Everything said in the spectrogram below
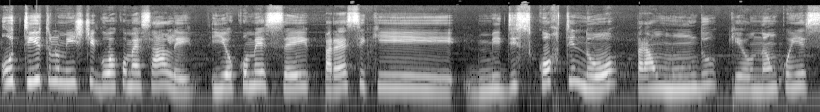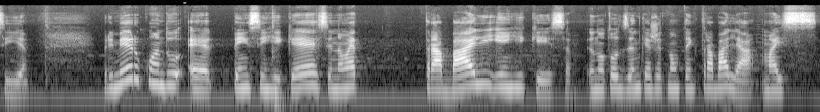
o título me instigou a começar a ler. E eu comecei, parece que me descortinou para um mundo que eu não conhecia. Primeiro, quando é, pensa em enriquece, não é trabalhe e enriqueça. Eu não estou dizendo que a gente não tem que trabalhar, mas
